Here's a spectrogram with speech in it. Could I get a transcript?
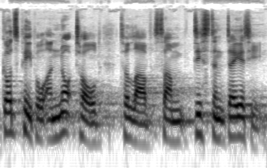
God's people are not told to love some distant deity.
